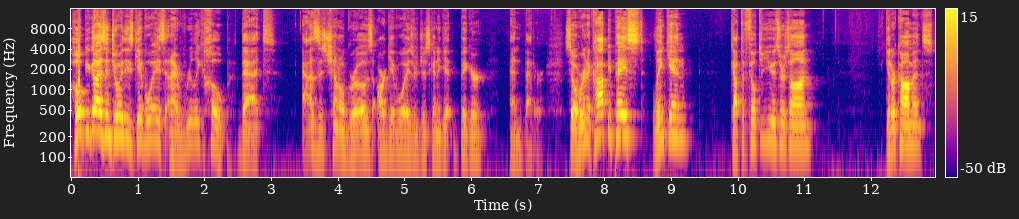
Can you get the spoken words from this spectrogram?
hope you guys enjoy these giveaways, and I really hope that as this channel grows, our giveaways are just going to get bigger and better. So we're going to copy paste, link in, got the filter users on, get our comments,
